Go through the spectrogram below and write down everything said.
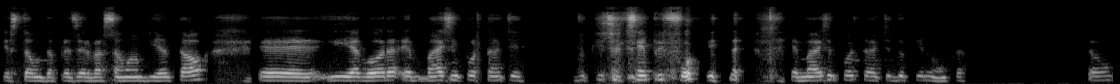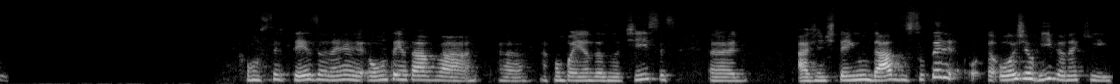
questão da preservação ambiental, é, e agora é mais importante do que sempre foi. Né? É mais importante do que nunca. Então. Com certeza, né? Ontem eu estava uh, acompanhando as notícias. Uh, a gente tem um dado super. Hoje é horrível, né? Que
